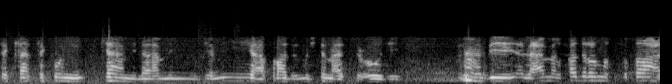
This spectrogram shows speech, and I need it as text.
تكاد تكون كاملة من جميع أفراد المجتمع السعودي. بالعمل قدر المستطاع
